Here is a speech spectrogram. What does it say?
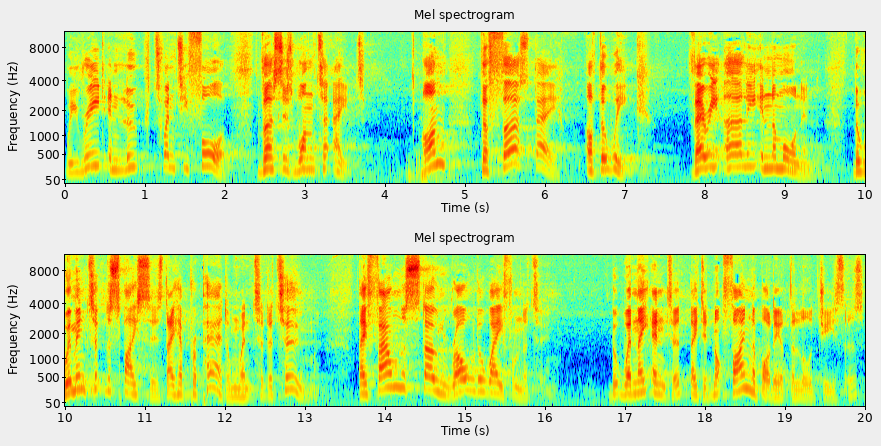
We read in Luke 24, verses 1 to 8. On the first day of the week, very early in the morning, the women took the spices they had prepared and went to the tomb. They found the stone rolled away from the tomb. But when they entered, they did not find the body of the Lord Jesus.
